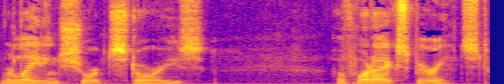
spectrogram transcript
relating short stories of what I experienced.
